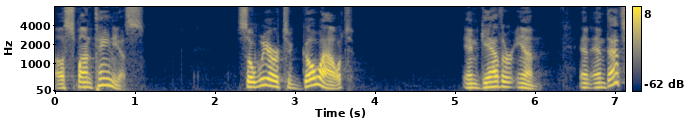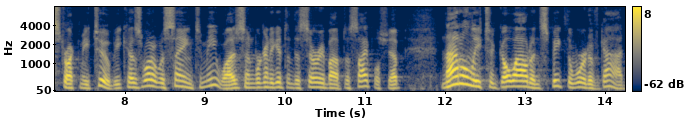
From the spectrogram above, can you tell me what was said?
uh, spontaneous. So we are to go out and gather in. And, and that struck me too, because what it was saying to me was, and we're going to get to this area about discipleship, not only to go out and speak the word of God,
